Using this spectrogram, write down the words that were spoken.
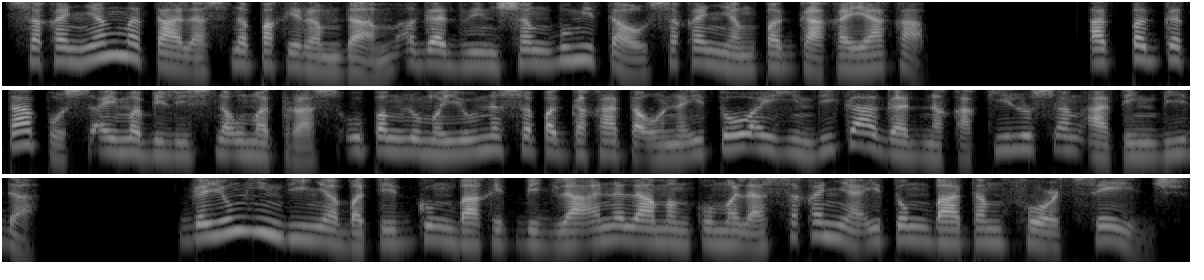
Sa kanyang matalas na pakiramdam agad rin siyang bumitaw sa kanyang pagkakayakap. At pagkatapos ay mabilis na umatras upang lumayo na sa pagkakataon na ito ay hindi kaagad nakakilos ang ating bida. Gayong hindi niya batid kung bakit biglaan na lamang kumalas sa kanya itong batang fourth sage.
